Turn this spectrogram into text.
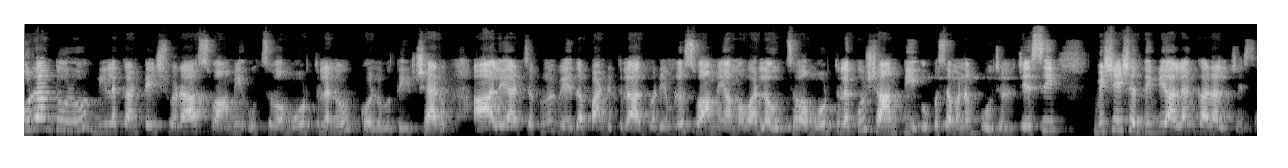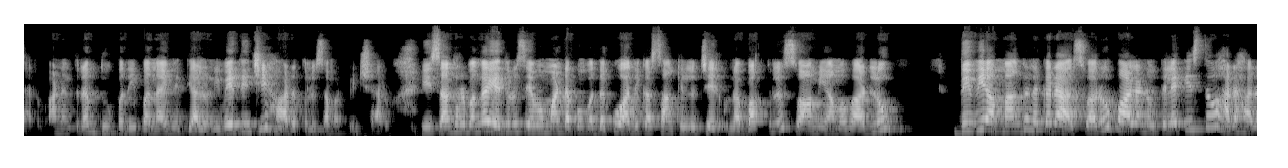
ఊరందూరు నీలకంఠేశ్వర స్వామి ఉత్సవ మూర్తులను కొలువు తీర్చారు. ఆలయ అర్చకులు వేద పండితుల ఆధ్వర్యంలో స్వామి అమ్మవార్ల ఉత్సవ మూర్తులకు శాంతి ఉపశమనం పూజలు చేసి విశేష దివ్య అలంకారాలు చేశారు. అనంతరం ధూపదీప నైవేద్యాలు నివేదించి హారతులు సమర్పించారు. ఈ సందర్భంగా ఎదురు సేవ మండపం వద్దకు అధిక సంఖ్యలో చేరుకున్న భక్తులు స్వామి అమ్మవార్లు దివ్య మంగళకర స్వరూపాలను తిలకిస్తూ హరహర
